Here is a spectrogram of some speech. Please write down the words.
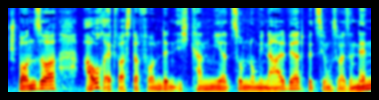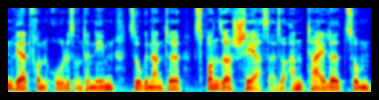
Sponsor auch etwas davon, denn ich kann mir zum Nominalwert bzw. Nennwert von Oles Unternehmen sogenannte Sponsor Shares, also Anteile zum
